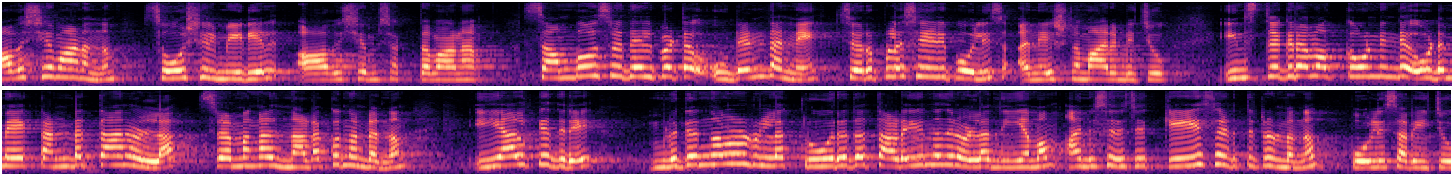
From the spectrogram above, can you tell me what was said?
ആവശ്യമാണെന്നും സോഷ്യൽ മീഡിയയിൽ ആവശ്യം ശക്തമാണ്. സംഭവ ശ്രദ്ധയിൽപ്പെട്ട ഉടൻ തന്നെ ചെറുപ്പളശ്ശേരി പോലീസ് അന്വേഷണം ആരംഭിച്ചു. ഇൻസ്റ്റഗ്രാം അക്കൗണ്ടിന്റെ ഉടമയെ കണ്ടെത്താനുള്ള ശ്രമങ്ങൾ നടക്കുന്നുണ്ടെന്നും ഇയാൾക്കെതിരെ മൃഗങ്ങളോടുള്ള ക്രൂരത തടയുന്നതിനുള്ള നിയമം അനുസരിച്ച് കേസ് എടുത്തിട്ടുണ്ടെന്നും പോലീസ് അറിയിച്ചു.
